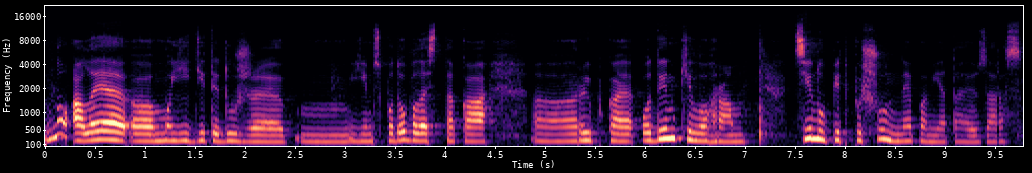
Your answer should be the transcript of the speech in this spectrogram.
Ну, але мої діти дуже їм сподобалась така рибка 1 кілограм. Ціну підпишу, не пам'ятаю зараз.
